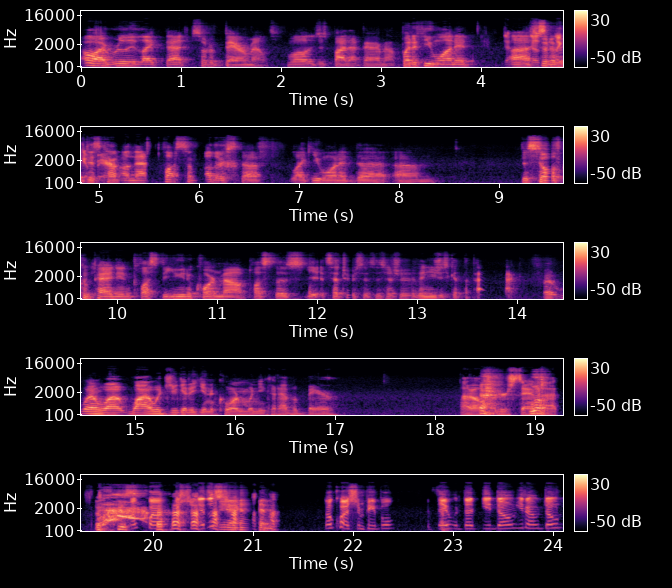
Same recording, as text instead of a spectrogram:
oh, I really like that sort of bear mount. Well, just buy that bear mount. But if you wanted uh, sort of like a bear? discount on that plus some other stuff, like you wanted the um, the Sylph Companion plus the Unicorn mount plus those, yeah, et cetera, et cetera, et cetera, then you just get the pack. Well, why, why would you get a unicorn when you could have a bear? I don't understand Well- that. no question. No question, people. If they would- you don't you know don't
